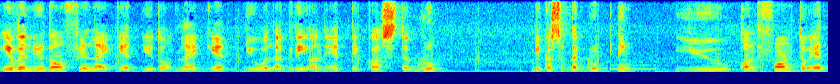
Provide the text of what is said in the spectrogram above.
Even you don't feel like it, you don't like it, you will agree on it because the group because of the group think you conform to it.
